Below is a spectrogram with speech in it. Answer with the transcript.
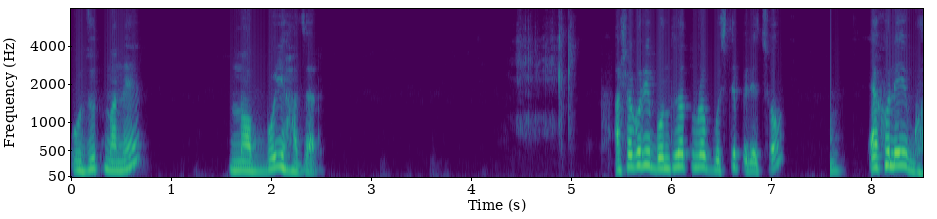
অজুত মানে নব্বই হাজার। আশা করি বন্ধুরা তোমরা বুঝতে পেরেছ। এখন এই ঘ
